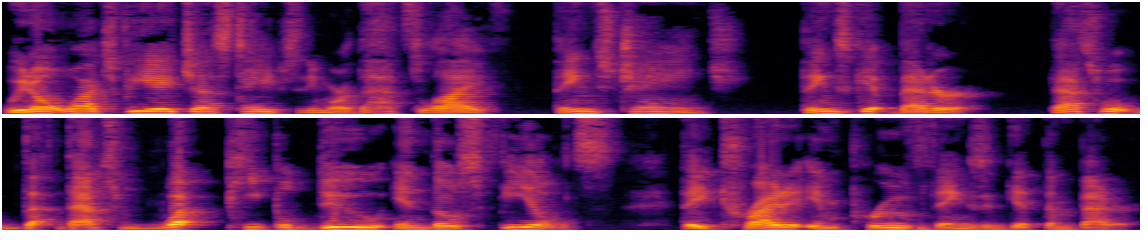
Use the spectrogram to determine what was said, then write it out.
We don't watch VHS tapes anymore. That's life. Things change. Things get better. That's what that, that's what people do in those fields. They try to improve things and get them better.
